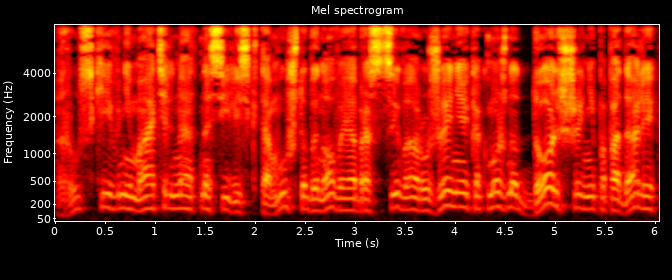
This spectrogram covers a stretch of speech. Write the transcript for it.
русские внимательно относились к тому, чтобы новые образцы вооружения как можно дольше не попадали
